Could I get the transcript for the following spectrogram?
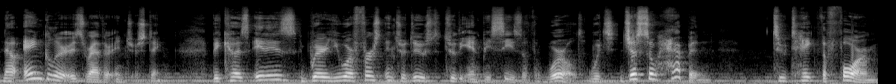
Now, Angler is rather interesting because it is where you are first introduced to the NPCs of the world, which just so happen to take the form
